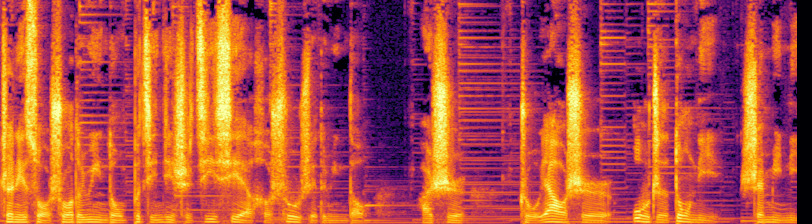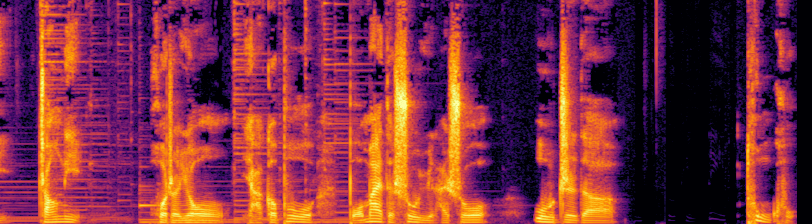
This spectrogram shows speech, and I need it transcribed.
这里所说的运动不仅仅是机械和数学的运动，而是主要是物质的动力、生命力、张力，或者用雅各布·伯麦的术语来说，物质的痛苦。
